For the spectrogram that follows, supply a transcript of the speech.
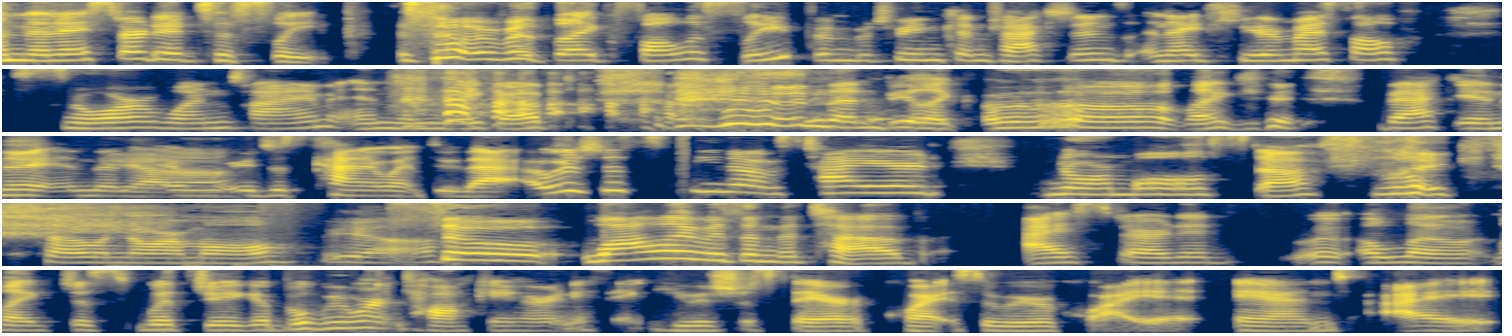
and then I started to sleep. So I would like fall asleep in between contractions and I'd hear myself snore one time and then wake up and then be like, oh, like back in it. And then yeah. it, it just kind of went through that. I was just, you know, I was tired, normal stuff. Like so normal. Yeah. So while I was in the tub, I started alone, like just with Jacob, but we weren't talking or anything. He was just there quiet. So we were quiet. And I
